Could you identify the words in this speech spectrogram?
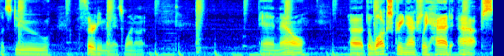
let's do 30 minutes, why not? And now, uh, the lock screen actually had apps.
